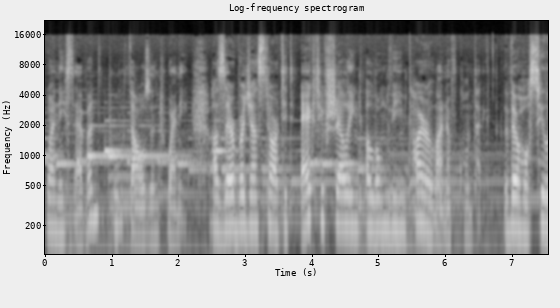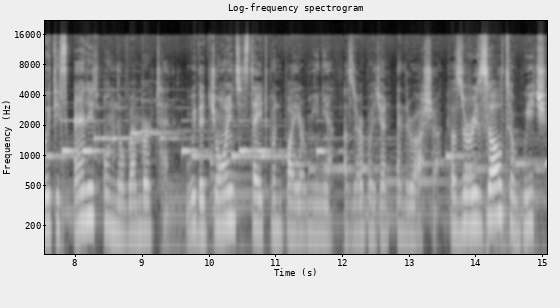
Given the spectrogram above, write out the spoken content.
27, 2020, Azerbaijan started active shelling along the entire line of contact. The hostilities ended on November 10 with a joint statement by Armenia, Azerbaijan, and Russia, as a result of which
